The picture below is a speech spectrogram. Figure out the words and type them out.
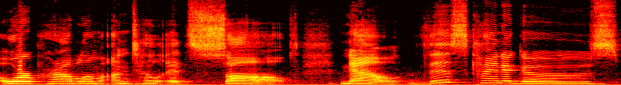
or problem until it's solved. Now, this kind of goes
